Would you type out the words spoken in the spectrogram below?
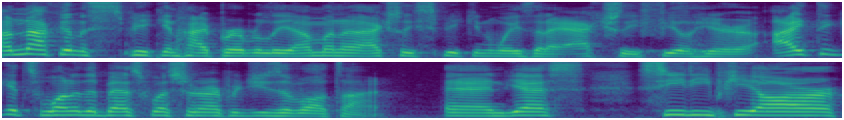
I'm not gonna speak in hyperbole. I'm gonna actually speak in ways that I actually feel here. I think it's one of the best Western RPGs of all time. And yes, CDPR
